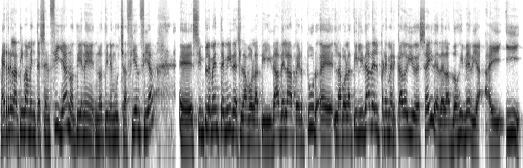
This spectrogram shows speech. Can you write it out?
Es relativamente sencilla, no tiene, no tiene mucha ciencia. Eh, simplemente mides la volatilidad de la apertura, eh, la volatilidad del premercado USA desde las dos y media y,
